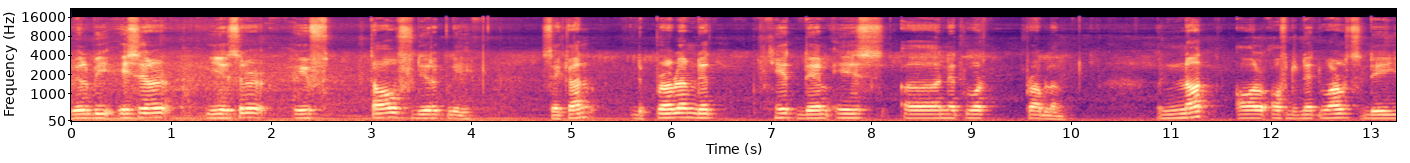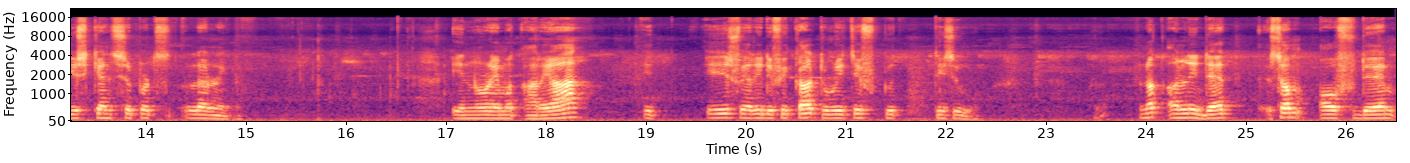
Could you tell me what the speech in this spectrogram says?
will be easier, easier if taught directly. Second, the problem that hit them is a network problem. Not all of the networks they use can support learning. In remote area, it is very difficult to retrieve good tissue. Not only that, some of them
